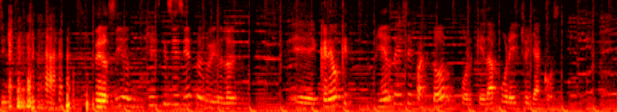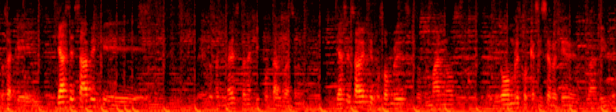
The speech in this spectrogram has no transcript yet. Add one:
Sí. Pero sí, es que sí es cierto, güey. Lo- eh, creo que pierde ese factor porque da por hecho ya cosas. O sea que ya se sabe que animales están aquí por tal razón. Ya se sabe que los hombres, los humanos, eh, digo hombres porque así se refiere la Biblia,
